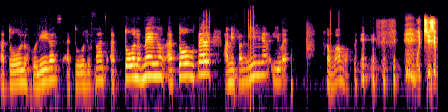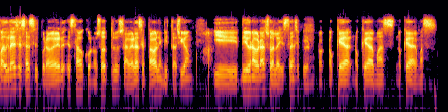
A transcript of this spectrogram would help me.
a todos los colegas, a todos los fans, a todos los medios, a todos ustedes, a mi familia y bueno, nos vamos. Muchísimas gracias, Astrid, por haber estado con nosotros, haber aceptado la invitación y di un abrazo a la distancia, pero no, queda, no queda más, no queda más.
